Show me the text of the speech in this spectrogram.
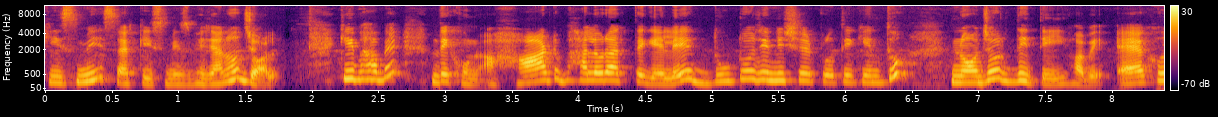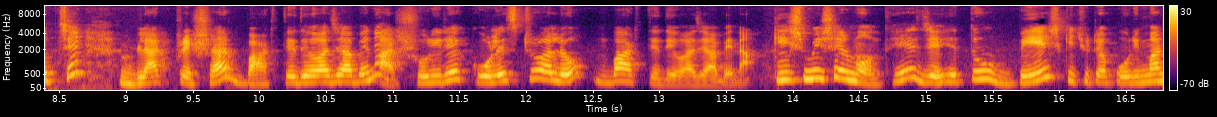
কিসমিস আর কিসমিস ভেজানো জল। কীভাবে? দেখুন হার্ট ভালো রাখতে গেলে দুটো জিনিসের প্রতি কিন্তু নজর দিতেই হবে। এক হচ্ছে ব্লাড প্রেশার বাড়তে দেওয়া যাবে না, আর শরীরে কোলেস্টেরলও বাড়তে দেওয়া যাবে না। কিশমিশের মধ্যে যেহেতু বেশ কিছুটা পরিমাণ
